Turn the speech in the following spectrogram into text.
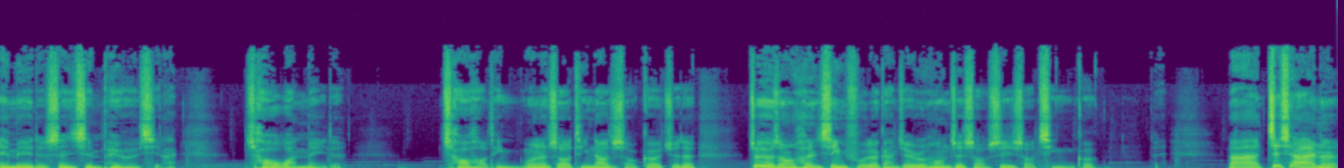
M A 的声线配合起来。超完美的，超好听。我那时候听到这首歌，觉得就有种很幸福的感觉，如同这首是一首情歌。对，那接下来呢，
